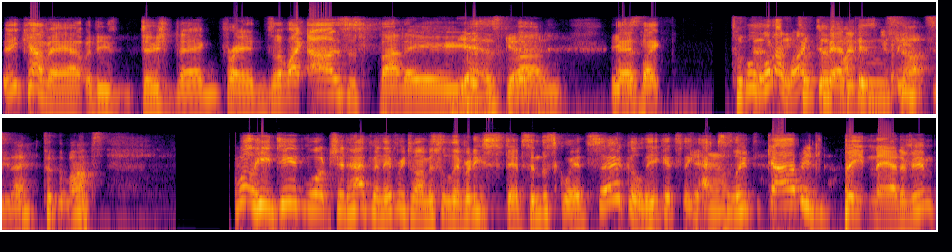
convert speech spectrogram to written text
He come out with these douchebag friends. And I'm like, oh, this is funny. Yeah, it's good. fun. He it's like, took well, the, what I liked about it is shots, you know, took the bumps. Well, he did what should happen every time a celebrity steps in the squared circle. He gets the out. absolute garbage beaten out of him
